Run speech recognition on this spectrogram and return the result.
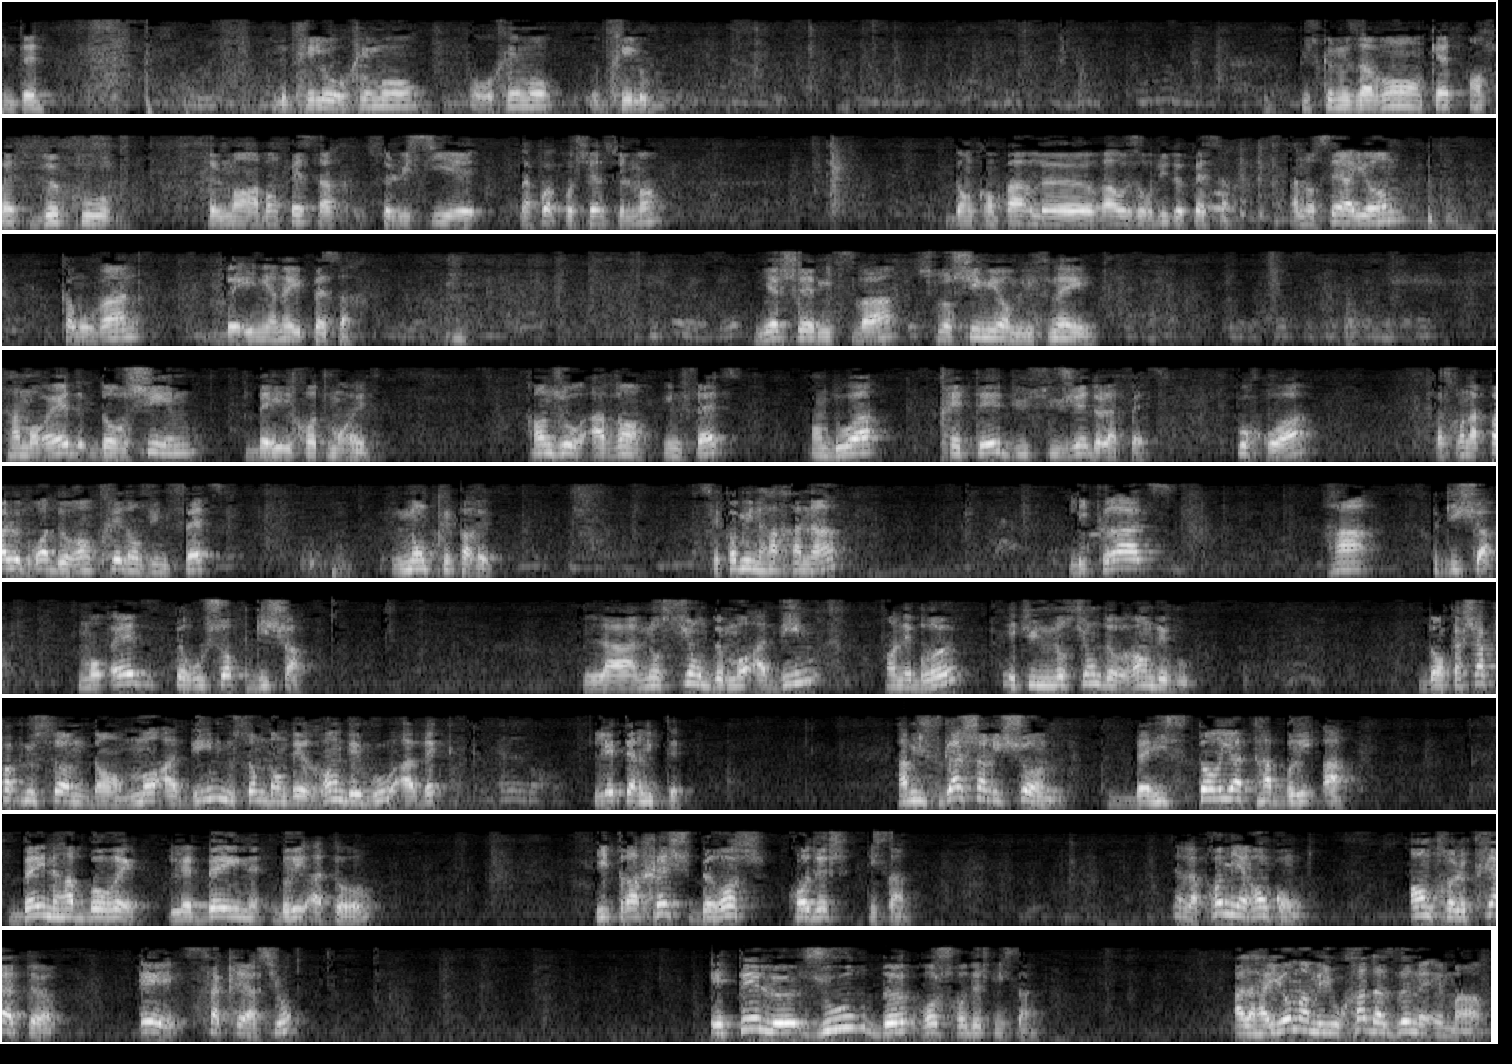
ש"ט. דתחילו ורחימו ורחימו ודחילו. Puisque nous avons en, quête, en fait deux cours seulement avant Pessah, celui-ci est la fois prochaine seulement, donc on parlera aujourd'hui de Pessah. Anose ayom, kamuvan, בענייני פסח. יש מצווה 30 יום לפני המועד דורשים בהלכות מועד. 30 jours avant une fête, on doit traiter du sujet de la fête. Pourquoi Parce qu'on n'a pas le droit de rentrer dans une fête non préparée. C'est comme une hachana, likrat ha-pgisha. Moed perusho pgisha. La notion de moadim en hébreu est une notion de rendez-vous. Donc à chaque fois que nous sommes dans moadim, nous sommes dans des rendez-vous avec l'éternité. המפגש הראשון בהיסטוריית הבריאה בין הבורא לבין בריאתו התרחש בראש חודש ניסן. La première rencontre entre le Créateur et sa création était le jour de Rosh Chodesh Nissan. Al-Hayom HaMeyuchad Ne'emar,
